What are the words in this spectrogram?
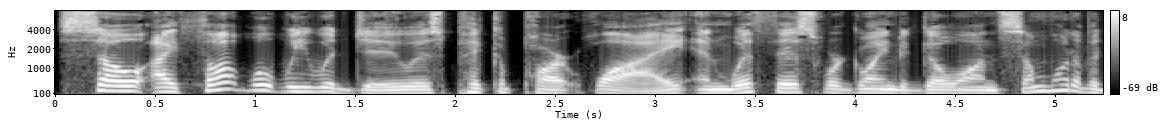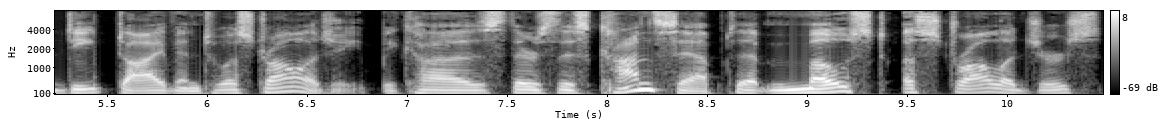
So I thought what we would do is pick apart why, and with this, we're going to go on somewhat of a deep dive into astrology because there's this concept that most astrologers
